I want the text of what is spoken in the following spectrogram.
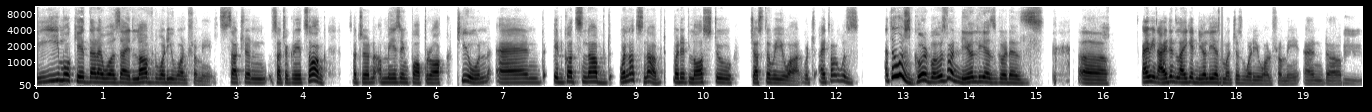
the emo kid that I was, I loved What Do You Want from Me? Such an such a great song, such an amazing pop rock tune, and it got snubbed. Well, not snubbed, but it lost to Just the Way You Are, which I thought was I thought was good, but it was not nearly as good as. Uh, I mean, I didn't like it nearly as much as What Do You Want from Me, and uh, Hmm.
